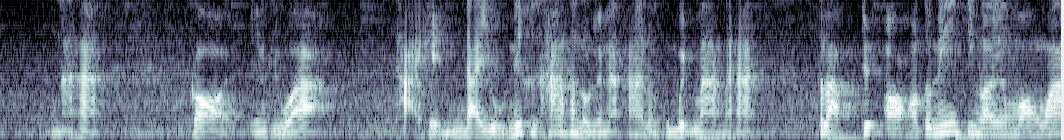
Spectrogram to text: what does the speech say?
ๆนะฮะก็ยังถือว่าถ่ายเห็นได้อยู่นี่คือข้างถนนเลยนะข้างถนนคือมืดมากนะฮะสำหรับจุดออนของตัวนี้จริงเรายังมองว่า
